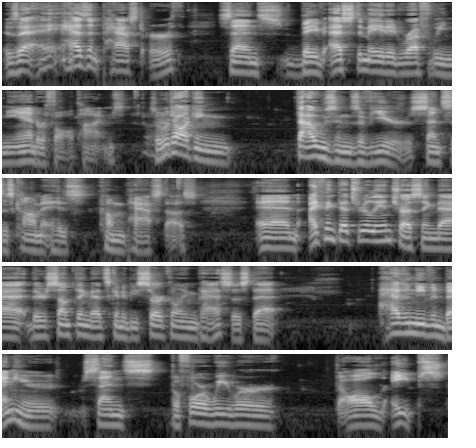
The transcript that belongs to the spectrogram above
is that it hasn't passed Earth since they've estimated roughly Neanderthal times. So we're talking thousands of years since this comet has come past us. And I think that's really interesting that there's something that's going to be circling past us that hasn't even been here since before we were all apes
